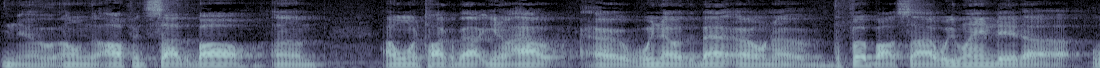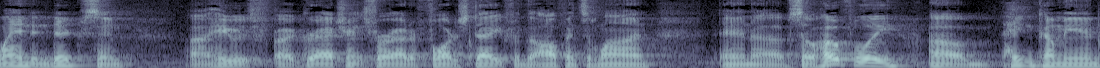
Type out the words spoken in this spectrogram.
you know on the offensive side of the ball, um, I want to talk about you know out. Uh, we know the bat on uh, the football side, we landed uh, Landon Dickerson. Uh, he was a grad transfer out of Florida State for the offensive line, and uh, so hopefully um, he can come in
